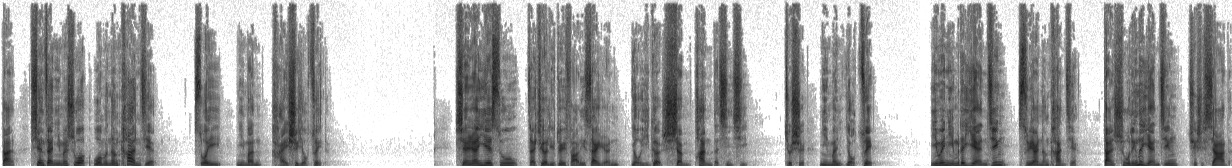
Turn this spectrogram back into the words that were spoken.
但现在你们说我们能看见，所以你们还是有罪的。显然，耶稣在这里对法利赛人有一个审判的信息，就是你们有罪，因为你们的眼睛虽然能看见，但属灵的眼睛却是瞎的。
